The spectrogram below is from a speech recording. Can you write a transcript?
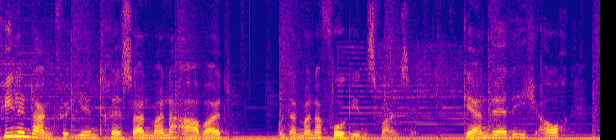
Vielen Dank für Ihr Interesse an meiner Arbeit und an meiner Vorgehensweise. Gern werde ich auch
